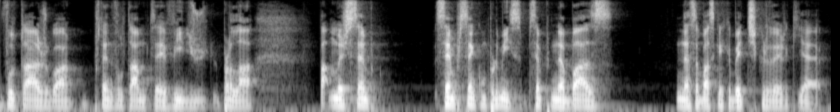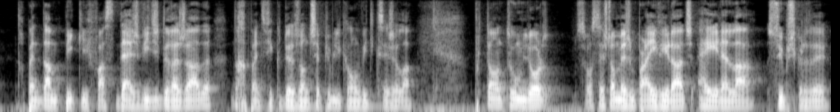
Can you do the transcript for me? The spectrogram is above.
voltar a jogar pretendo voltar a meter vídeos para lá, pá, mas sempre, sempre sem compromisso, sempre na base, nessa base que acabei de escrever, que é de repente dá-me pique e faço 10 vídeos de rajada, de repente fico dois anos sem publicar um vídeo que seja lá. Portanto, o melhor, se vocês estão mesmo para aí virados, é irem lá subscrever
